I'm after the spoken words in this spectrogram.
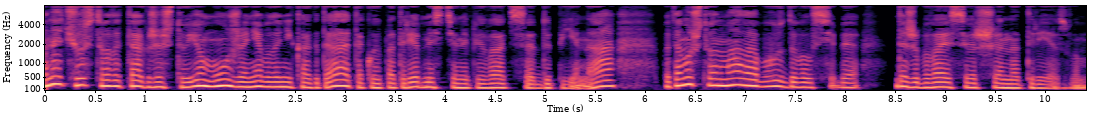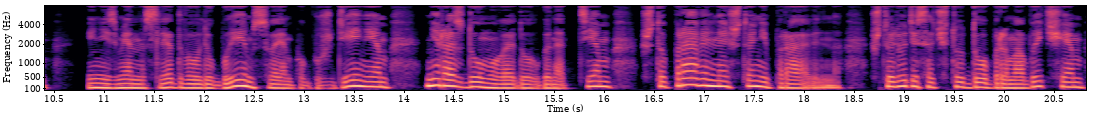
Она чувствовала также, что ее мужа не было никогда такой потребности напиваться до пьяна, потому что он мало обуздывал себя, даже бывая совершенно трезвым — и неизменно следовал любым своим побуждениям, не раздумывая долго над тем, что правильно и что неправильно, что люди сочтут добрым обычаем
